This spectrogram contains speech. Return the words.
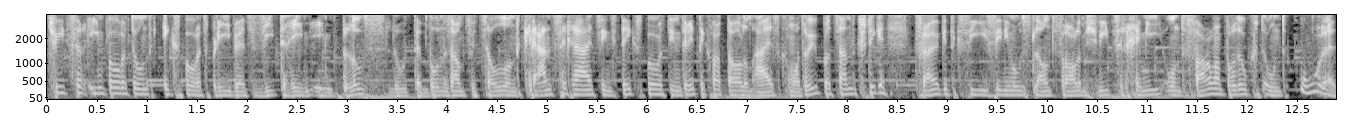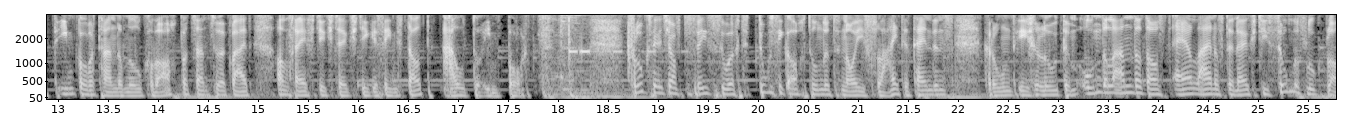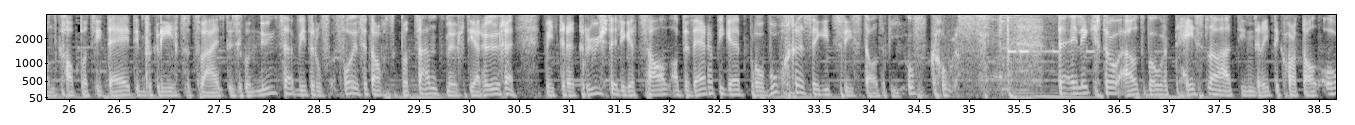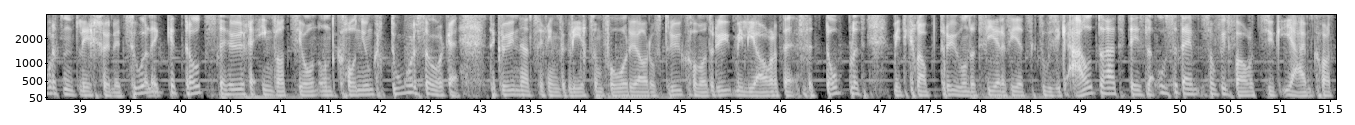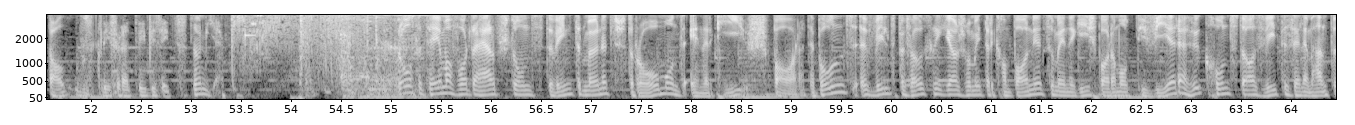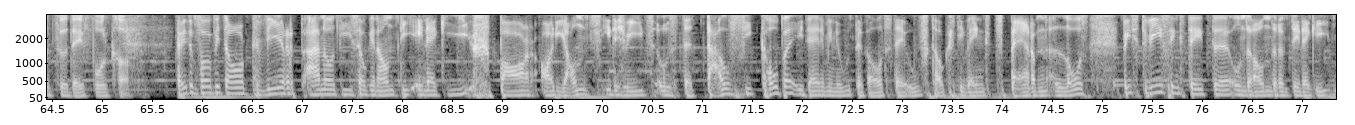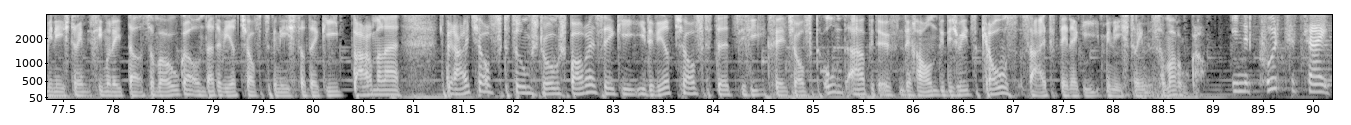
Die Schweizer Import und Export bleiben weiterhin im Plus. Laut dem Bundesamt für Zoll- und Grenzsicherheit sind die Exporte im dritten Quartal um 1,3 Prozent gestiegen. Gefragt sind im Ausland vor allem Schweizer Chemie- und Pharmaprodukte und Uhren. Die Importe haben um 0,8 Prozent zugelegt. Am kräftigsten gestiegen sind dort Autoimporte. Die Fluggesellschaft Swiss sucht 1800 neue Flight Attendants. Grund ist laut dem Unterländer, dass die Airline auf den nächsten Sommerflugplan Kapazität im Vergleich zu 2019 wieder auf 85 Prozent möchte erhöhen. Mit einer dreistelligen Zahl an Bewerbungen pro Woche sei Swiss da dabei auf Kurs. Der Elektroautobauer Tesla hat im dritten Quartal ordentlich können zulegen, trotz der hohen Inflation und Konjunktursorgen. Der Gewinn hat sich im Vergleich zum Vorjahr auf 3,3 Milliarden verdoppelt. Mit knapp 344.000 Autos hat Tesla außerdem so viele Fahrzeuge in einem Quartal ausgeliefert wie bis jetzt noch nie. Das grosse Thema vor der Herbst- und der Wintermonate Strom und Energie sparen. Der Bund will die Bevölkerung ja schon mit der Kampagne zum Energiesparen motivieren. Heute kommt da ein weiteres Element dazu, Dave Burkhardt. Heute Vormittag wird auch noch die sogenannte Energiesparallianz in der Schweiz aus der Taufe gehoben. In dieser Minute geht der Auftakt-Event zu Bern los. Mit dabei sind dort äh, unter anderem die Energieministerin Simonetta Sommaruga und auch der Wirtschaftsminister Guy Parmelin. Die Bereitschaft zum Stromsparen sei in der Wirtschaft, der Zivilgesellschaft und auch bei der öffentlichen Hand in der Schweiz gross, sagt die Energieministerin Sommaruga. In einer kurzen Zeit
